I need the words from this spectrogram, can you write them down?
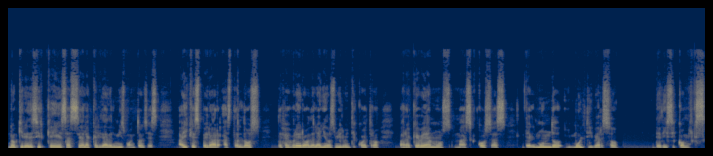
no quiere decir que esa sea la calidad del mismo. Entonces, hay que esperar hasta el 2 de febrero del año 2024 para que veamos más cosas del mundo y multiverso de DC Comics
